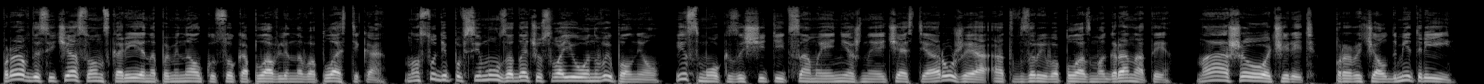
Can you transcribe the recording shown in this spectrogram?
Правда, сейчас он скорее напоминал кусок оплавленного пластика, но, судя по всему, задачу свою он выполнил и смог защитить самые нежные части оружия от взрыва плазмогранаты. «Наша очередь!» — прорычал Дмитрий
